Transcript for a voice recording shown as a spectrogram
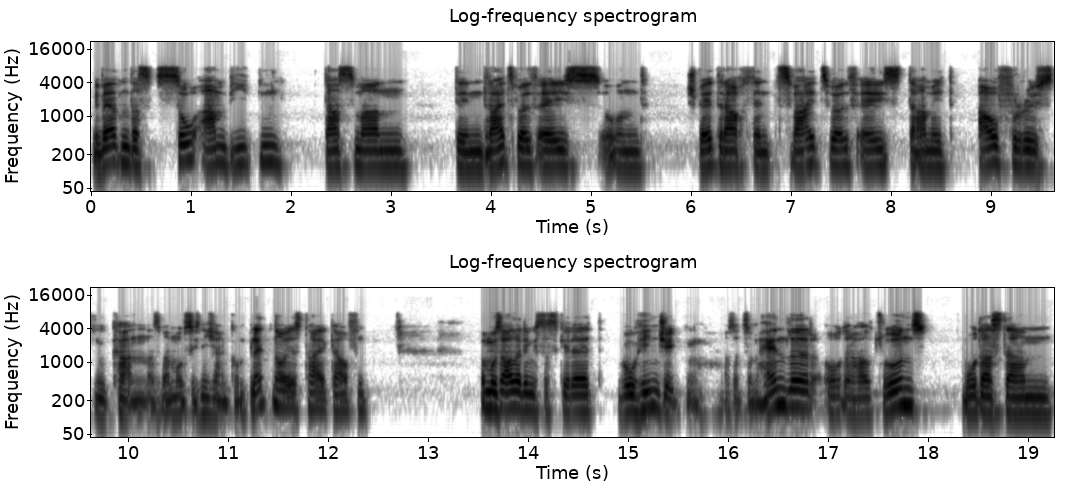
Wir werden das so anbieten, dass man den 312 Ace und später auch den 212 Ace damit aufrüsten kann. Also man muss sich nicht ein komplett neues Teil kaufen. Man muss allerdings das Gerät wohin schicken, also zum Händler oder halt zu uns, wo das dann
